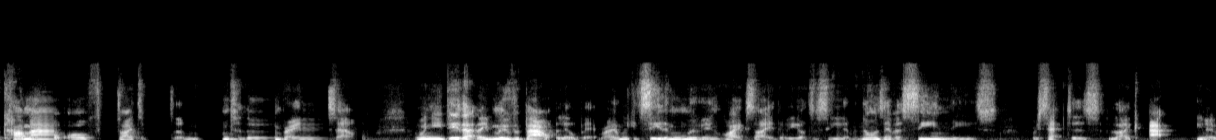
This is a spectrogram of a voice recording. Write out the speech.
it come out of cytoplasm into the membrane cell. And when you do that, they move about a little bit, right? And we could see them all moving. Quite excited that we got to see them. And no one's ever seen these receptors like at you know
